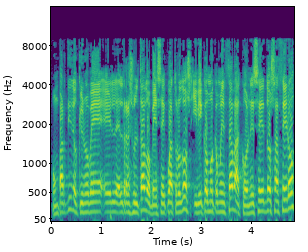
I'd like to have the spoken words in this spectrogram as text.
Un partido que uno ve el, resultado, ve ese 4-2 y ve cómo comenzaba con ese 2-0,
